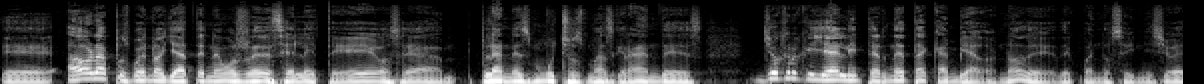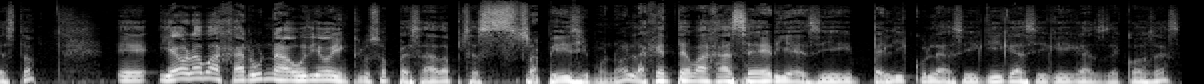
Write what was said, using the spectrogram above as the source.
Eh, ahora, pues bueno, ya tenemos redes LTE, o sea, planes muchos más grandes. Yo creo que ya el Internet ha cambiado, ¿no? De, de cuando se inició esto. Eh, y ahora bajar un audio incluso pesado, pues es rapidísimo, ¿no? La gente baja series y películas y gigas y gigas de cosas.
